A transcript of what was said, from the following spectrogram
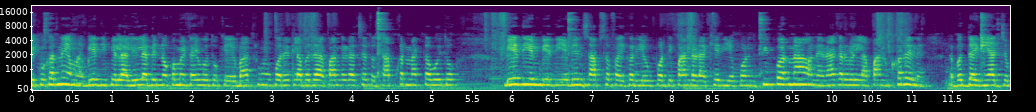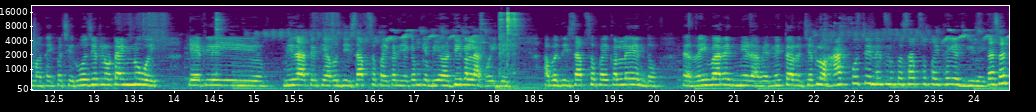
એક વખત નહીં, હમણાં બે દી પહેલાં લીલાબેનનો કમેન્ટ આવ્યો હતો કે બાથરૂમ ઉપર એટલા બધા પાંદડા છે તો સાફ કરી નાખતા હોય તો. બે દી બે દી બેન સાફ સફાઈ કરીએ ઉપરથી પાંદડા ખેરીએ પણ પીપરના અને નાગરવેલના પાન ખરે ને એટલે બધા યાદ જમા થાય. પછી રોજ એટલો ટાઈમ ન હોય કે એટલી નિરાતેથી આ બધી સાફ સફાઈ કરીએ કેમ કે બે અઢી કલાક હોઈ જાય. આ બધી સાફ સફાઈ કરી લઈએ ને તો રવિવારે જ મેળ આવે. નહીતર જેટલો હાથ પહોંચે ને એટલું તો સાફ સફાઈ થઈ જ ગઈ હોય. કા સાહેબ?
